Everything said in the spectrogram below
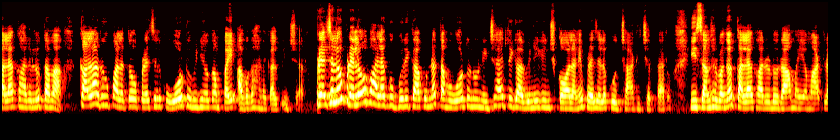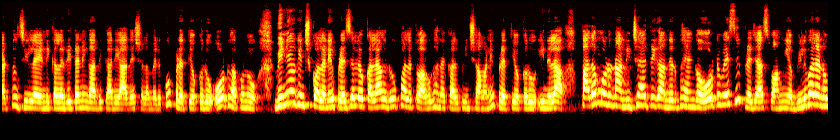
కళాకారులు తమ కళా రూపాలతో ప్రజలకు ఓటు వినియోగంపై అవగాహన కల్పించారు. ప్రజలు ప్రలోభాలకు గురి కాకుండా తమ ఓటును నిజాయితీగా వినియోగించుకోవాలని ప్రజలకు చాటి చెప్పారు. ఈ సందర్భంగా కళాకారుడు రామయ్య మాట్లాడుతూ జిల్లా ఎన్నికల రిటర్నింగ్ అధికారి ఆదేశాల మేరకు ప్రతి ఒక్కరూ ఓటు హక్కును వినియోగించుకోవాలని ప్రజల్లో కళా రూపాలతో అవగాహన కల్పించామని ప్రతి ఒక్కరూ ఈ నెల పదమూడున నిజాయితీగా నిర్భయంగా ఓటు వేసి ప్రజాస్వామ్య విలువలను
